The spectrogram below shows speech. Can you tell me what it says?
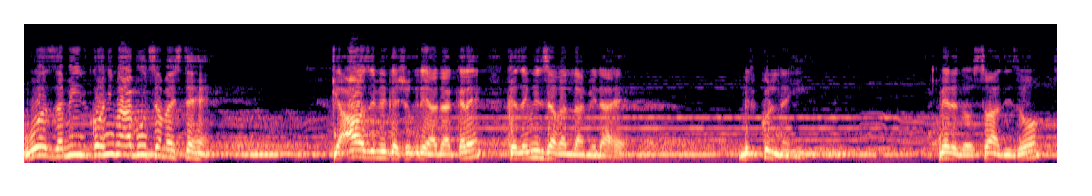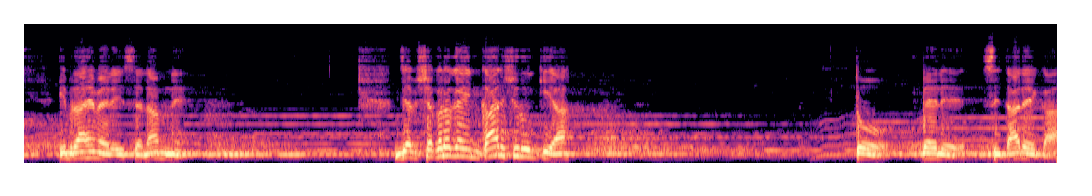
वो ज़मीन को ही महबूद समझते हैं कि आओ ज़मीन का शुक्रिया अदा करें कि ज़मीन से गल्ला मिला है। बिल्कुल नहीं। मेरे दोस्तों, अजीजों, इब्राहिम सलाम ने जब शक्लों का इनकार शुरू किया पहले सितारे का,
